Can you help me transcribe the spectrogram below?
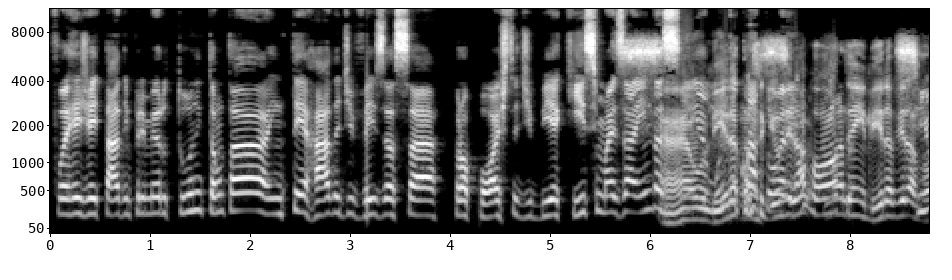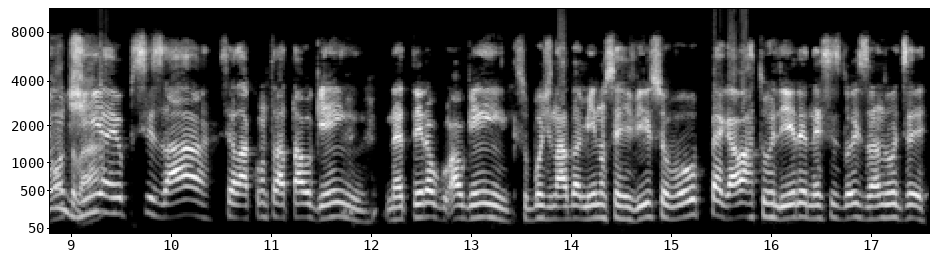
foi rejeitado em primeiro turno, então tá enterrada de vez essa proposta de Bia Kici, mas ainda assim. É, o Lira trator, conseguiu virar hein? voto, Mano, hein? Lira vira Se um voto lá. dia eu precisar, sei lá, contratar alguém, né, ter algu- alguém subordinado a mim no serviço, eu vou pegar o Arthur Lira nesses dois anos vou dizer:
